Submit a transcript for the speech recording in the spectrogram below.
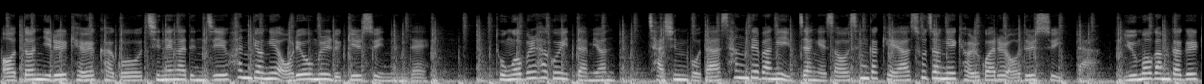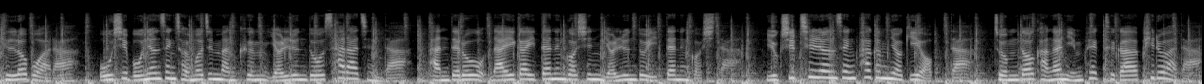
어떤 일을 계획하고 진행하든지 환경에 어려움을 느낄 수 있는데 동업을 하고 있다면 자신보다 상대방의 입장에서 생각해야 소정의 결과를 얻을 수 있다. 유머 감각을 길러보아라. 55년생 젊어진 만큼 연륜도 사라진다. 반대로 나이가 있다는 것인 연륜도 있다는 것이다. 67년생 파급력이 없다. 좀 더 강한 임팩트가 필요하다.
